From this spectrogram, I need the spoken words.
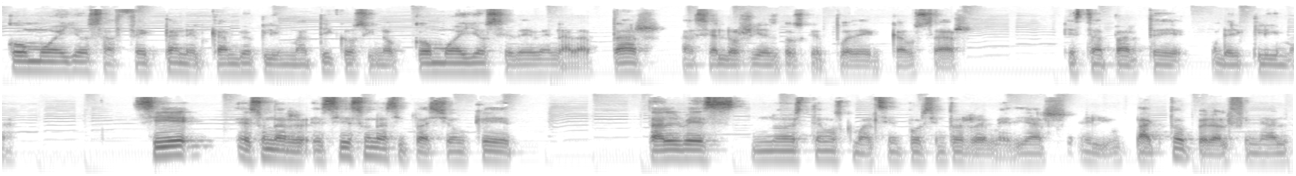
cómo ellos afectan el cambio climático, sino cómo ellos se deben adaptar hacia los riesgos que pueden causar esta parte del clima. Sí es una, sí es una situación que tal vez no estemos como al 100% de remediar el impacto, pero al final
